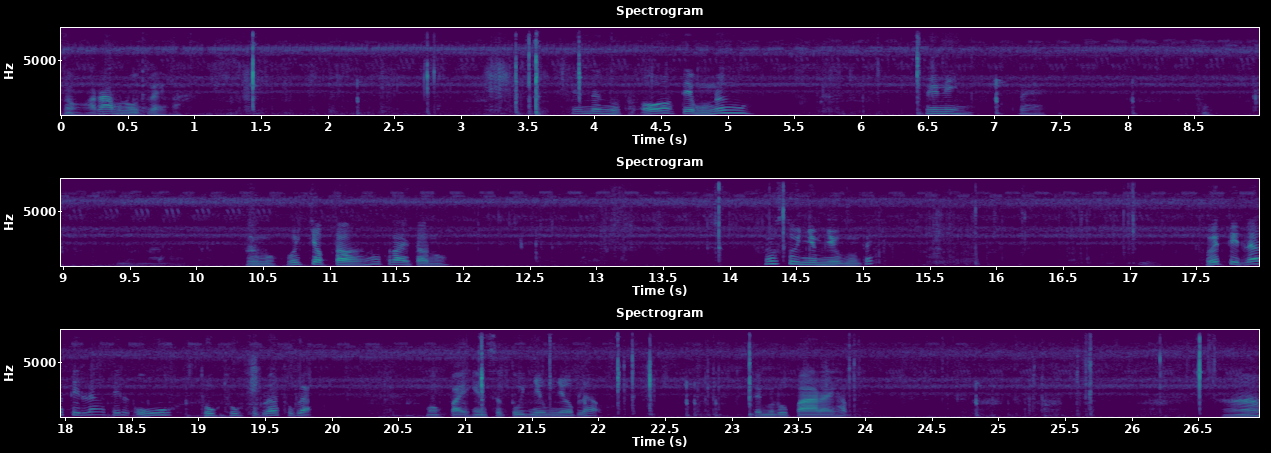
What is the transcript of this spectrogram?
เนาะอะไรมันหนุดเลยปะเห็นหนุดโอ้เตรียมนึ่งนี่นี่แรก nụ nụ với chụp tờ nó tay tờ nó nó xui nhầm nhầm luôn đấy เฮ้ยติดแล้วติดแล้วติดแล้วโอ้ถูกถูกถูกแล้วถูกแล้วมองไปเห็นสตูยิบเยิบแล้วแต่ไม่รู้ปลาอะไรครับอ้าว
